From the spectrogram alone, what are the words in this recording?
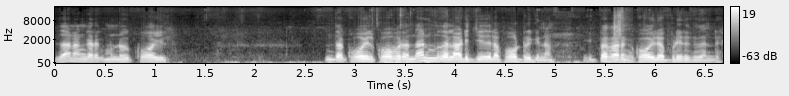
இதான் அங்கே இருக்க முன்னு கோயில். இந்த கோயில் கோபுரம் தான் முதல் அடித்து இதில் போட்டிருக்கணும். இப்போ பாருங்க கோயில் அப்படி இருக்குதுண்டு.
